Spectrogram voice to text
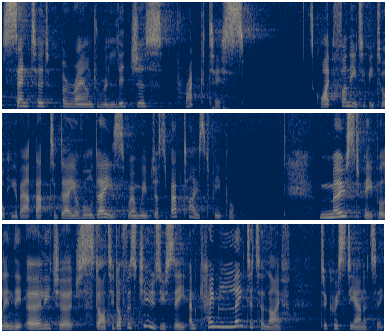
centered around religious practice. Quite funny to be talking about that today of all days when we've just baptized people. Most people in the early church started off as Jews, you see, and came later to life to Christianity.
